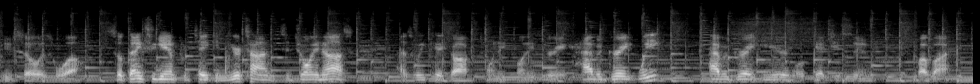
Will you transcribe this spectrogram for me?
do so as well. So thanks again for taking your time to join us as we kick off 2023. Have a great week. Have a great year, and we'll catch you soon. Bye bye.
